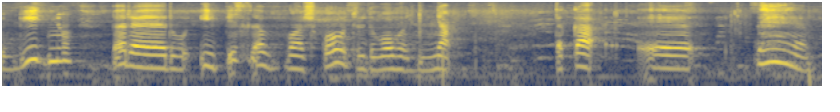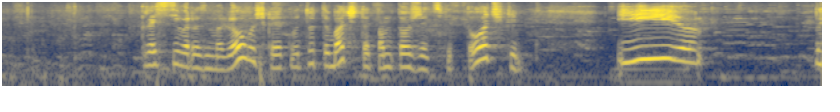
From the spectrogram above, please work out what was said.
обідню перерву і після важкого трудового дня. Така е, красива розмальовочка, як ви тут бачите, там теж цвіточки. І е,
